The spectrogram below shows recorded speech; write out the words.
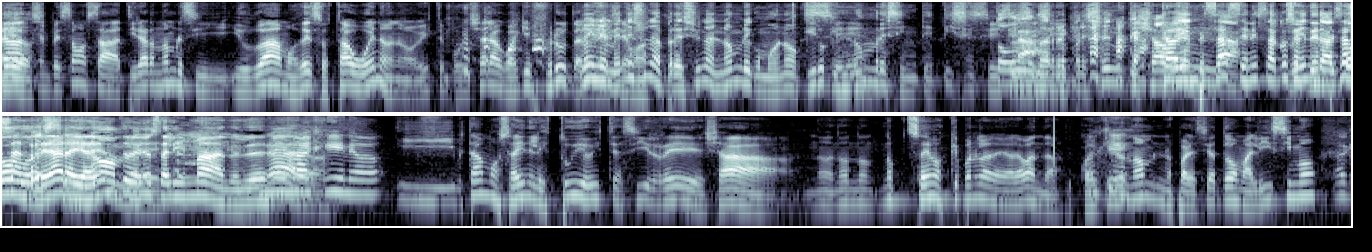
ya feos. empezamos a tirar nombres y, y dudábamos de eso. ¿Está bueno o no? ¿Viste? Porque ya era cualquier fruta. No, lo y que le metes decíamos. una presión al nombre como no, quiero que Sí. el nombre sintetice Sí, todo, claro. me represente ya Claro, venda, empezás en esa cosa que te venda empezás a todo enredar ese ahí adentro nombre. y no salís más, ¿entendés? Me Claro. imagino. Y estábamos ahí en el estudio, viste, así re ya. No, no, no, no sabemos qué ponerle a la banda. Cualquier Ok. nombre nos parecía todo malísimo. Ok.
